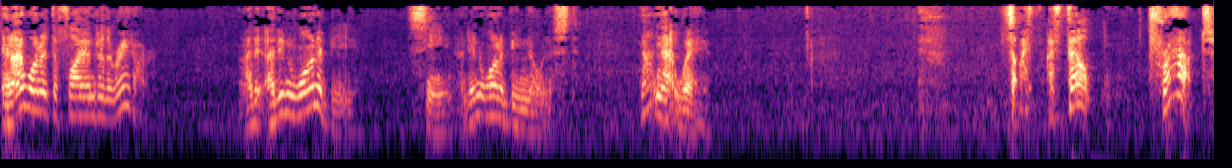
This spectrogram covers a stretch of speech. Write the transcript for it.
And I wanted to fly under the radar. I, I didn't want to be seen. I didn't want to be noticed. Not in that way. So I, I felt trapped,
